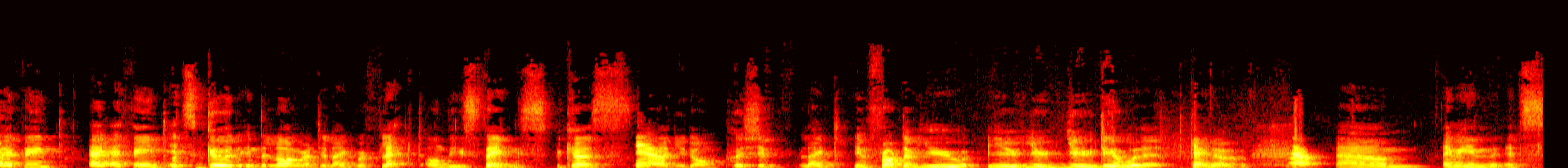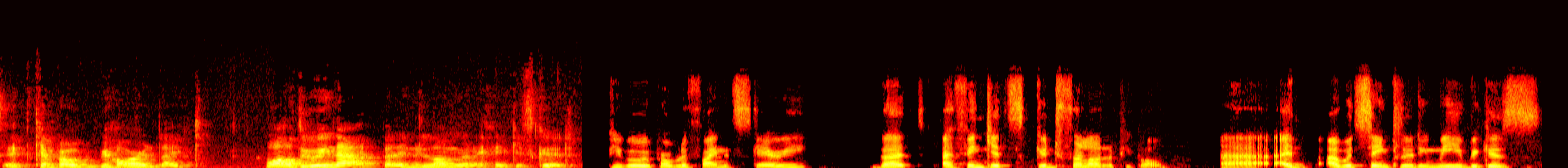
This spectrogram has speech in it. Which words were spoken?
I think I, I, think it's good in the long run to like reflect on these things because yeah. then you don't push it like in front of you. You you you deal with it kind of. Yeah. Um. I mean, it's it can probably be hard like while doing that, but in the long run, I think it's good. People will probably find it scary, but I think it's good for a lot of people. Uh, I I would say including me because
